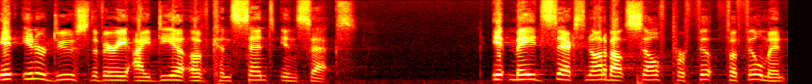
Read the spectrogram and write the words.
It introduced the very idea of consent in sex. It made sex not about self fulfillment,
